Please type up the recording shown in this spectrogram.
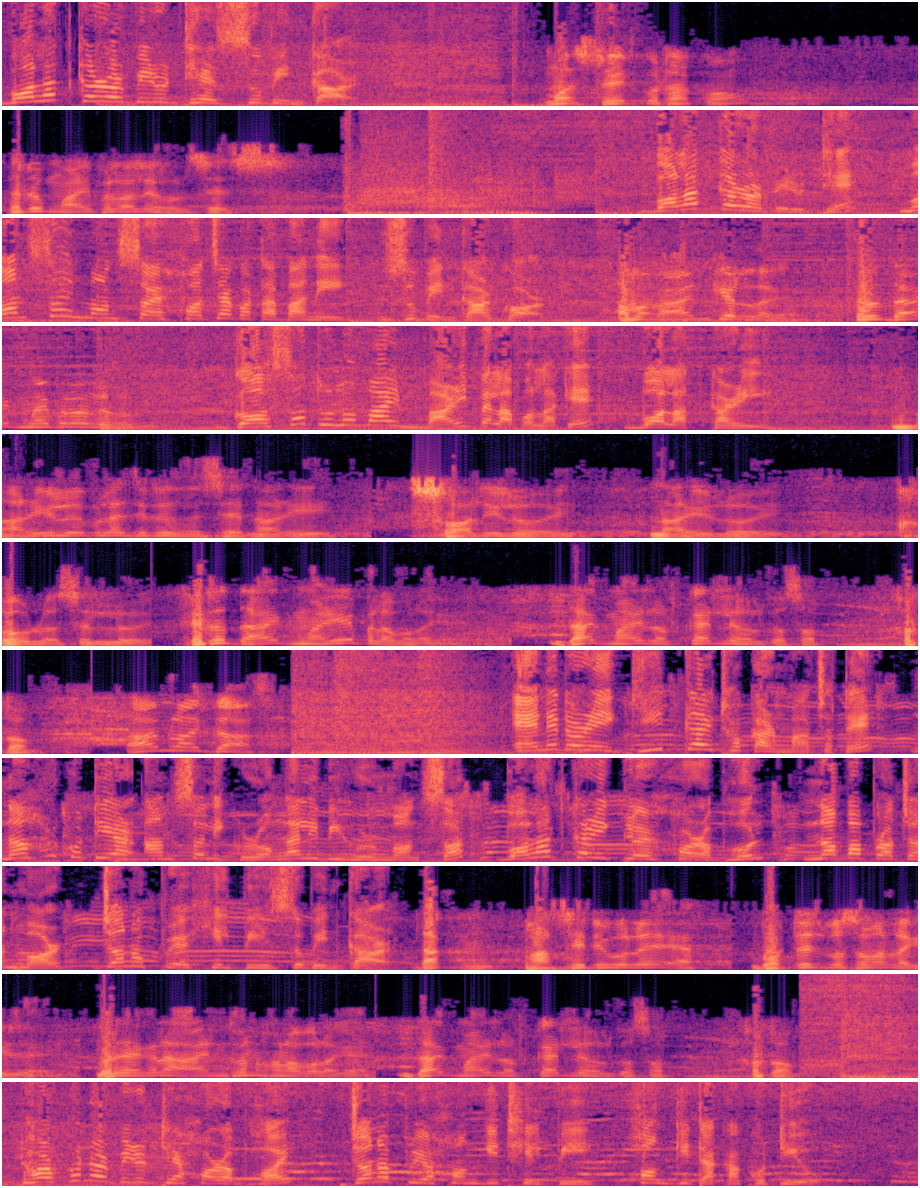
বলাৎকাৰৰ বিৰুদ্ধে জুবিন গাৰ্গ। মই ষ্ট্ৰেইট কথা কওঁ সেইটোক মাৰি পেলালে হ'ল চেছ বলাৎকাৰৰ বিৰুদ্ধে মঞ্চই মঞ্চই সজাগতা বাণী জুবিন গাৰ্গৰ। আমাক আইন কেলে লাগে সেইটো ডাইৰেক্ট মাৰি পেলালে হ'ল। গছত ওলোমাই মাৰি পেলাব লাগে বলাৎকাৰী। নাৰী লৈ পেলাই যিটো হৈছে নাৰী ছোৱালী লৈ নাৰী লৈ সৰু ল'ৰা ছোৱালী লৈ সেইটো ডাইৰেক্ট মাৰিয়ে পেলাব লাগে। ডাইৰেক্ট মাৰি লটকাই দিলে হ'ল গছত খতম। আই এম লাইক দাস এনেদৰেই গীত গাই থকাৰ মাজতে নাহৰকটীয়াৰ আঞ্চলিক ৰঙালী বিহুৰ মঞ্চত বলাৎকাৰীক লৈ সৰব হ'ল নৱপ্ৰজন্মৰ জনপ্ৰিয় শিল্পী জুবিন গাৰ্গ। তাক ফাঁচি দিবলৈ বত্ৰিশ বছৰমান লাগি যায়। গতিকে সেইকাৰণে আইনখন সলাব লাগে। ডাইৰেক্ট মাৰি লটকাই দিলে হ'ল গছত। খতম। ধৰ্ষণৰ বিৰুদ্ধে সৰব হয় জনপ্ৰিয় সংগীত শিল্পী সংগীতা কাকতিও।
